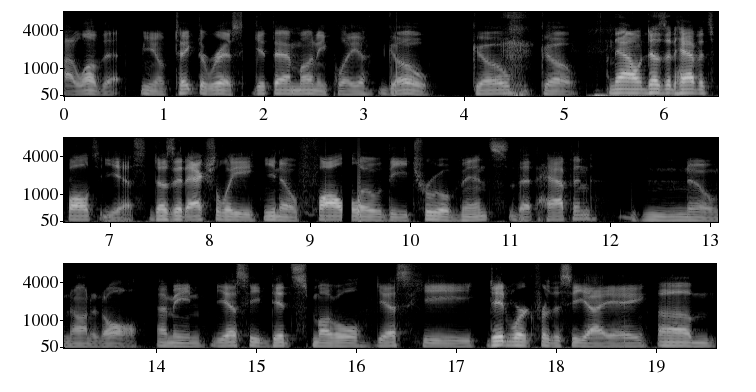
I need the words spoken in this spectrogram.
I love that. You know, take the risk. Get that money, playa. Go. Go. Go. Now, does it have its faults? Yes. Does it actually, you know, follow the true events that happened? No, not at all. I mean, yes, he did smuggle. Yes, he did work for the CIA. Um,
